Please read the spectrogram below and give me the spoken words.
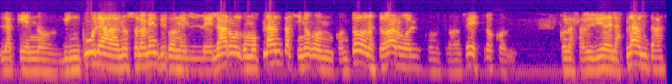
la que nos vincula no solamente con el, árbol como planta, sino con, todo nuestro árbol, con nuestros ancestros, con la sabiduría de las plantas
